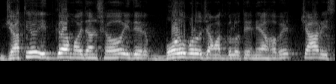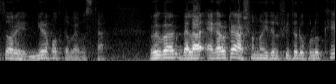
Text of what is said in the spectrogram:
জাতীয় ঈদগাহ ময়দান সহ ঈদের বড় বড় জামাতগুলোতে নেওয়া হবে চার স্তরের নিরাপত্তা ব্যবস্থা। রবিবার বেলা এগারোটায় আসন্ন ঈদ উল ফিতর উপলক্ষে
